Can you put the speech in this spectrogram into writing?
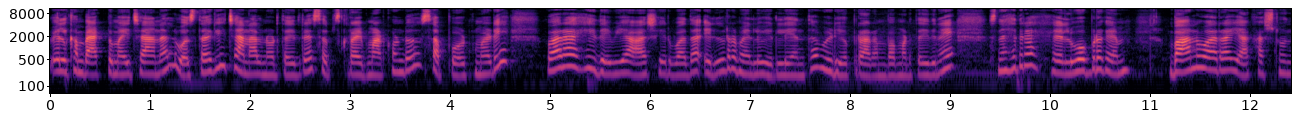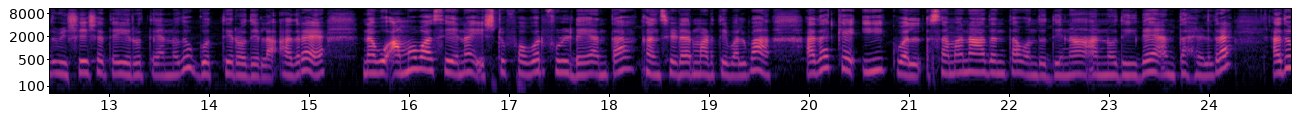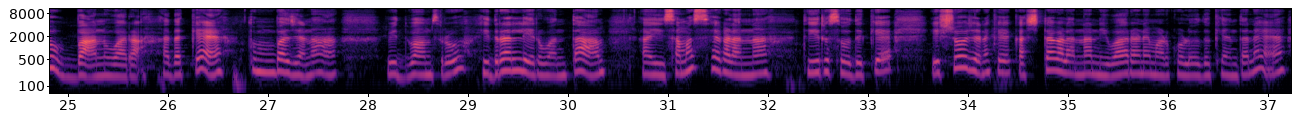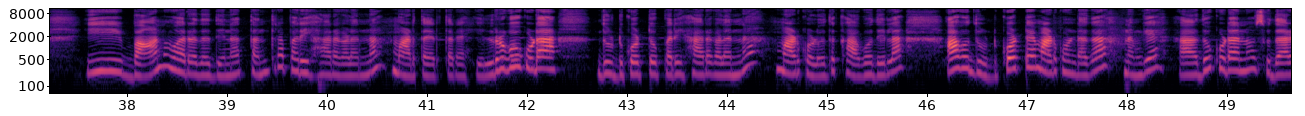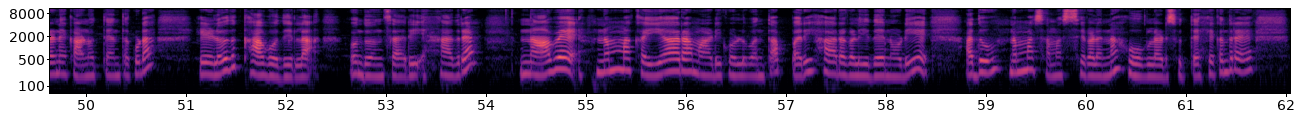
Welcome back to my channel ಹೊಸ್ದಾಗಿ channel ನೋಡ್ತಾ ಇದ್ದರೆ ಸಬ್ಸ್ಕ್ರೈಬ್ ಮಾಡಿಕೊಂಡು ಸಪೋರ್ಟ್ ಮಾಡಿ. ವರಾಹಿ ದೇವಿಯ ಆಶೀರ್ವಾದ ಎಲ್ಲರ ಮೇಲೂ ಇರಲಿ ಅಂತ ವಿಡಿಯೋ ಪ್ರಾರಂಭ ಮಾಡ್ತಾ ಇದ್ದೀನಿ. ಸ್ನೇಹಿತರೆ ಕೆಲವೊಬ್ರಿಗೆ ಭಾನುವಾರ ಯಾಕೆ ಅಷ್ಟೊಂದು ವಿಶೇಷತೆ ಇರುತ್ತೆ ಅನ್ನೋದು ಗೊತ್ತಿರೋದಿಲ್ಲ. ಆದರೆ ನಾವು ಅಮಾವಾಸ್ಯೆಯನ್ನು ಎಷ್ಟು ಪವರ್ಫುಲ್ ಡೇ ಅಂತ ಕನ್ಸಿಡರ್ ಮಾಡ್ತೀವಲ್ವಾ? ಅದಕ್ಕೆ ಈಕ್ವಲ್ ಸಮನಾದಂಥ ಒಂದು ದಿನ ಅನ್ನೋದು ಇದೆ ಅಂತ ಹೇಳಿದ್ರೆ ಅದು ಭಾನುವಾರ. ಅದಕ್ಕೆ ತುಂಬ ಜನ ವಿದ್ವಾಂಸರು ಇದರಲ್ಲಿರುವಂಥ ಈ ಸಮಸ್ಯೆಗಳನ್ನು ತೀರಿಸೋದಕ್ಕೆ ಎಷ್ಟೋ ಜನಕ್ಕೆ ಕಷ್ಟಗಳನ್ನು ನಿವಾರಣೆ ಮಾಡ್ಕೊಳ್ಳೋದಕ್ಕೆ ಅಂತಲೇ ಈ ಭಾನುವಾರದ ದಿನ ತಂತ್ರ ಪರಿಹಾರಗಳನ್ನು ಮಾಡ್ತಾ ಇರ್ತಾರೆ. ಎಲ್ರಿಗೂ ಕೂಡ ದುಡ್ಡು ಕೊಟ್ಟು ಪರಿಹಾರಗಳನ್ನು ಮಾಡ್ಕೊಳ್ಳೋದಕ್ಕಾಗೋದಿಲ್ಲ. ಹಾಗೂ ದುಡ್ಡು ಕೊಟ್ಟೆ ಮಾಡಿಕೊಂಡಾಗ ನಮಗೆ ಅದು ಕೂಡ ಸುಧಾರಣೆ ಕಾಣುತ್ತೆ ಅಂತ ಕೂಡ ಹೇಳೋದಕ್ಕಾಗೋದಿಲ್ಲ ಒಂದೊಂದು ಸಾರಿ ಆದರೆ ನಾವೇ ನಮ್ಮ ಕೈಯಾರ ಮಾಡಿಕೊಳ್ಳುವಂಥ ಪರಿಹಾರಗಳಿದೆ ನೋಡಿ ಅದು ನಮ್ಮ ಸಮಸ್ಯೆಗಳನ್ನು ಹೋಗಲಾಡಿಸುತ್ತೆ. ಯಾಕಂದರೆ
